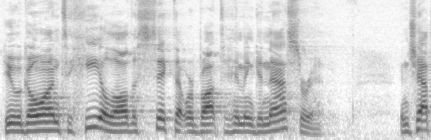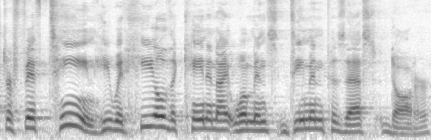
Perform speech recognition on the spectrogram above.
He would go on to heal all the sick that were brought to him in Gennesaret. In chapter 15, he would heal the Canaanite woman's demon possessed daughter.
